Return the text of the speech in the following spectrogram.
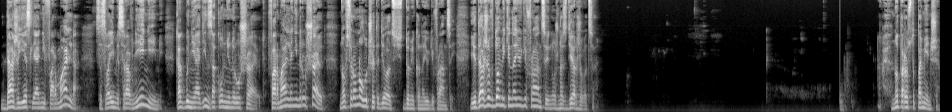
Даже если они формально со своими сравнениями как бы ни один закон не нарушают. Формально не нарушают, но все равно лучше это делать в домике на юге Франции. И даже в домике на юге Франции нужно сдерживаться. Но просто поменьше.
